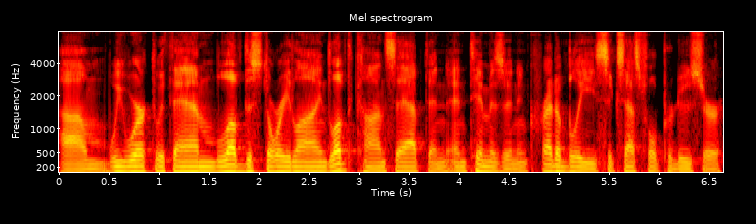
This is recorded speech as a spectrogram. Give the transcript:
um, we worked with them, loved the storyline, loved the concept, and and Tim is an incredibly successful producer.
